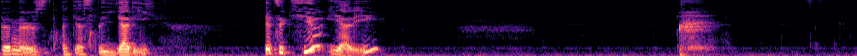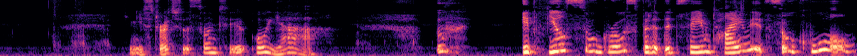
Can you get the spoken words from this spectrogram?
Then there's, I guess, the Yeti. It's a cute Yeti. Can you stretch this one too? Oh yeah. Ooh, it feels so gross, but at the same time, it's so cool.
